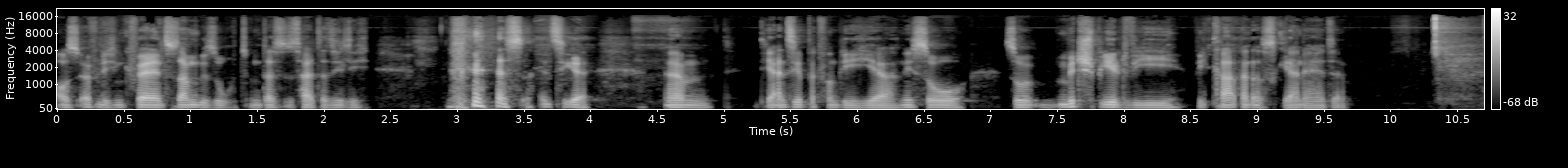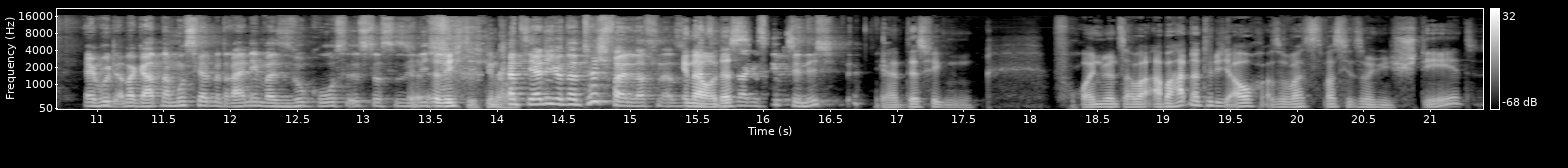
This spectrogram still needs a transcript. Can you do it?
aus öffentlichen Quellen zusammengesucht. Und das ist halt tatsächlich das einzige, ähm, die einzige Plattform, die hier nicht so, so mitspielt, wie, wie Gartner das gerne hätte. Ja gut, aber Gartner muss sie halt mit reinnehmen, weil sie so groß ist, dass du sie äh, nicht. Richtig, genau. Du kannst sie ja nicht unter den Tisch fallen lassen. Also genau, das. Sagen, es gibt sie nicht. Ja, deswegen freuen wir uns aber. Aber hat natürlich auch, also was, was hier zum Beispiel steht,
